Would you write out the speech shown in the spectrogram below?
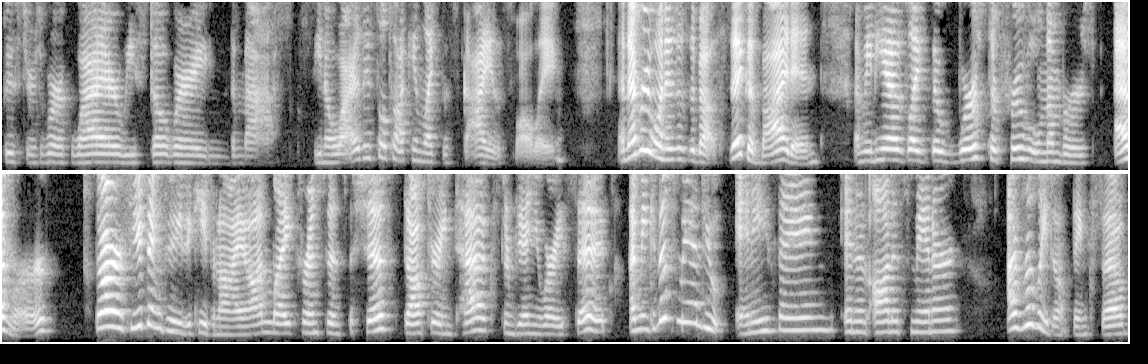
boosters work, why are we still wearing the masks? You know, why are they still talking like the sky is falling? And everyone is just about sick of Biden. I mean, he has like the worst approval numbers ever. There are a few things we need to keep an eye on, like, for instance, Schiff doctoring text from January 6th. I mean, can this man do anything in an honest manner? I really don't think so.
